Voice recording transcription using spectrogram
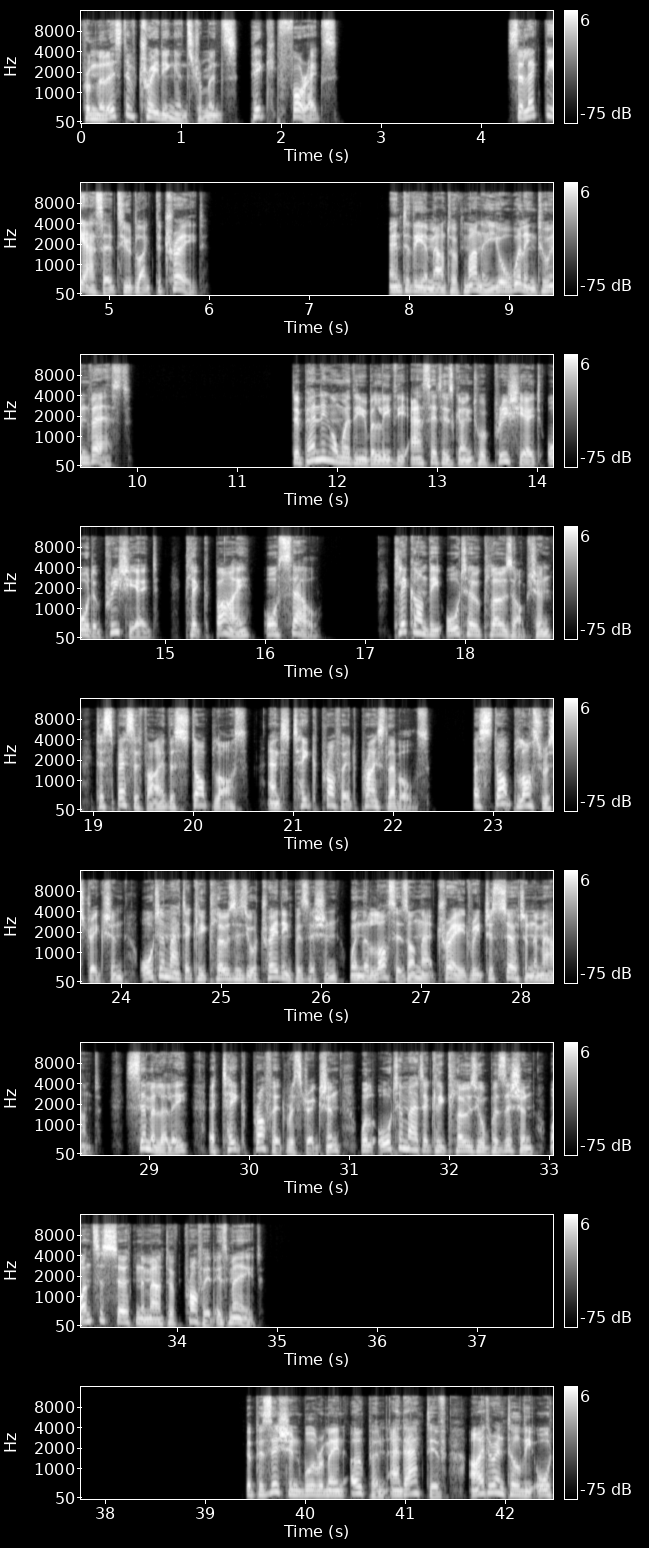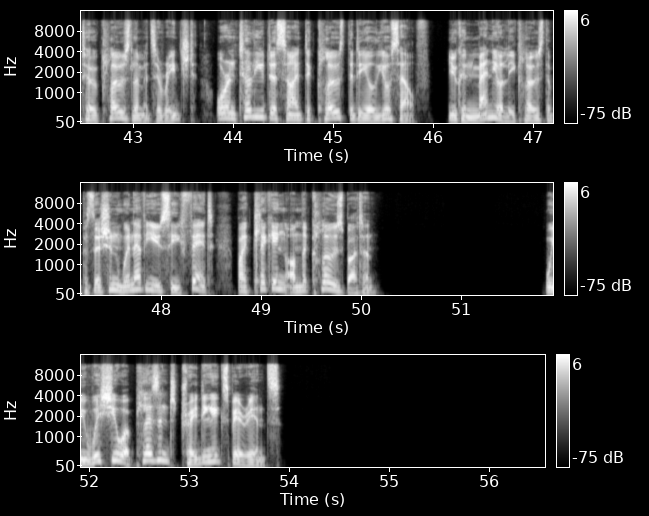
From the list of trading instruments, pick Forex. Select the assets you'd like to trade. Enter the amount of money you're willing to invest. Depending on whether you believe the asset is going to appreciate or depreciate, click Buy or Sell. Click on the Auto Close option to specify the stop loss and take profit price levels. A stop loss restriction automatically closes your trading position when the losses on that trade reach a certain amount. Similarly, a take profit restriction will automatically close your position once a certain amount of profit is made. The position will remain open and active either until the auto close limits are reached or until you decide to close the deal yourself. You can manually close the position whenever you see fit by clicking on the Close button. We wish you a pleasant trading experience.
